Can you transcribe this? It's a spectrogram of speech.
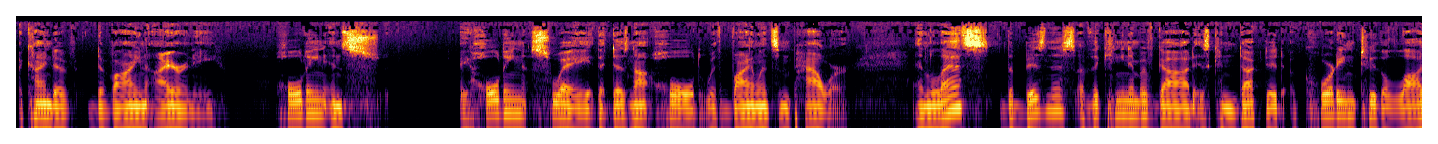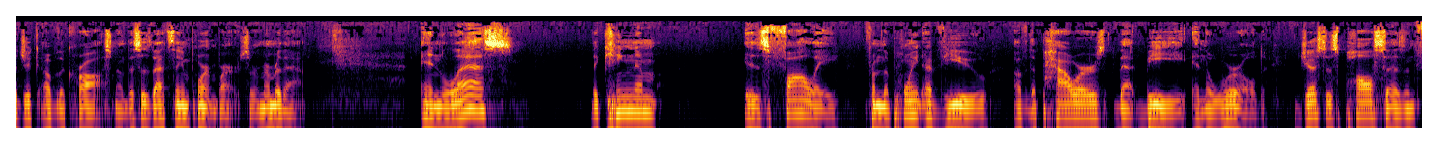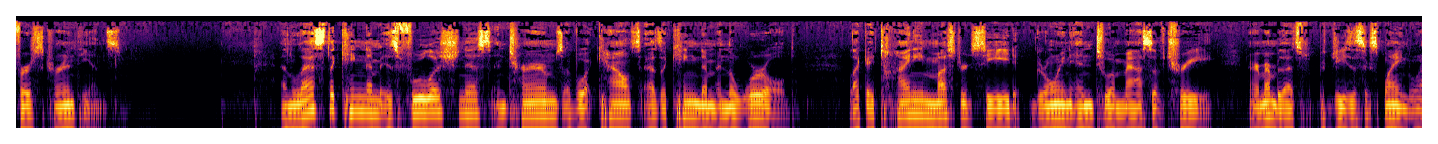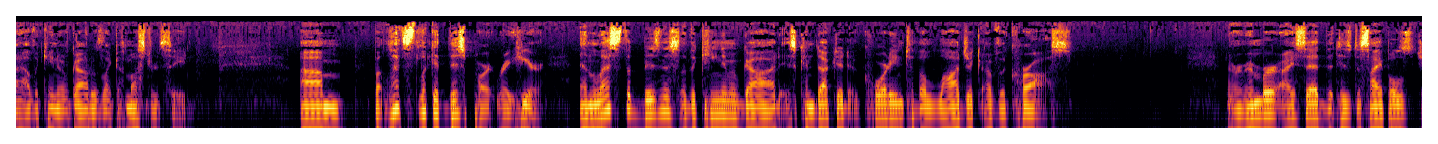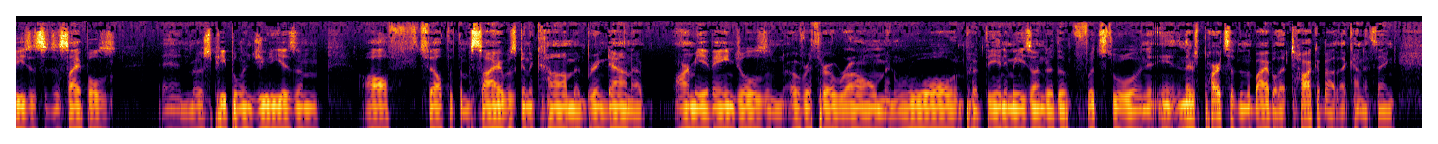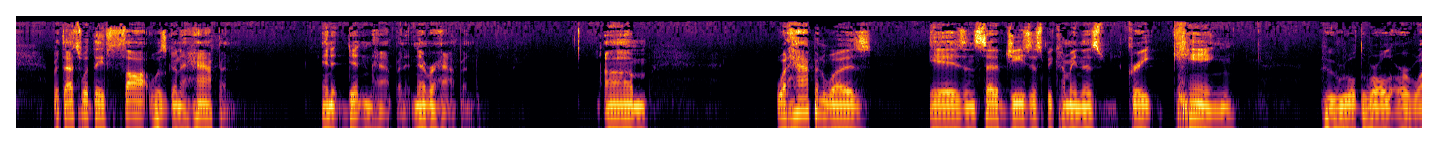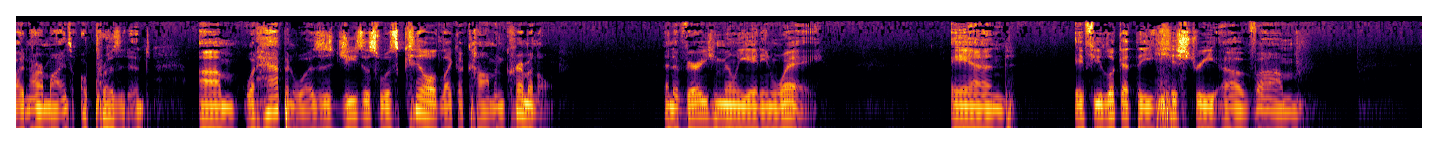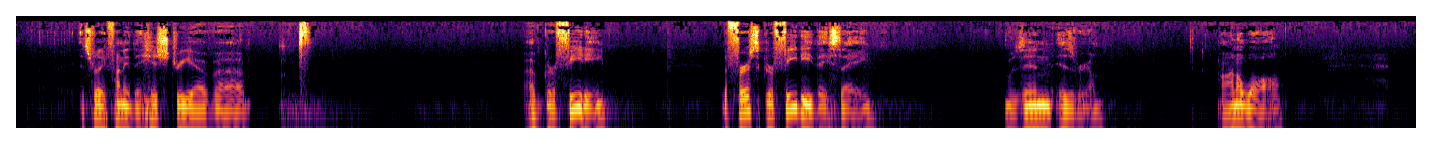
a kind of divine irony, holding in a holding sway that does not hold with violence and power, unless the business of the kingdom of God is conducted according to the logic of the cross. Now this is that's the important part. So remember that. Unless the kingdom is folly from the point of view of the powers that be in the world, just as Paul says in 1 Corinthians. Unless the kingdom is foolishness in terms of what counts as a kingdom in the world, like a tiny mustard seed growing into a massive tree. Now remember, that's what Jesus explained how the kingdom of God was like a mustard seed. Um, but let's look at this part right here. Unless the business of the kingdom of God is conducted according to the logic of the cross. Now remember, I said that his disciples, Jesus' disciples, and most people in Judaism all felt that the Messiah was going to come and bring down an army of angels and overthrow Rome and rule and put the enemies under the footstool. And, and there's parts of in the Bible that talk about that kind of thing. But that's what they thought was going to happen. And it didn't happen. It never happened. Um, what happened was, is instead of Jesus becoming this great king who ruled the world, or in our minds, a president, um, what happened was, is Jesus was killed like a common criminal in a very humiliating way. And if you look at the history of, um, it's really funny, the history of uh, of graffiti. The first graffiti, they say, was in Israel on a wall,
